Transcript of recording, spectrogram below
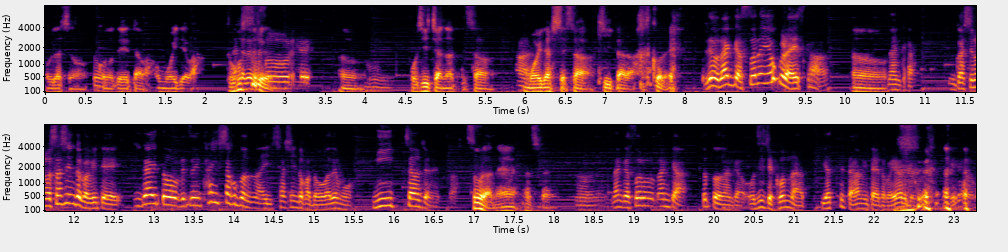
俺たちのこのデータは、思い出は。どうする？うん。うんおじいちゃんになってさ、はい思い出してさ、聞いたら、これ。でもなんかそれ良くないですか？うん。なんか、昔の写真とか見て、意外と別に大したことない写真とか動画でも見入っちゃうじゃないですか。そうだね。確かに。うん。なんかその、なんか、ちょっとなんか、おじいちゃんこんなんやってたみたいなとか言われても、ええやろ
